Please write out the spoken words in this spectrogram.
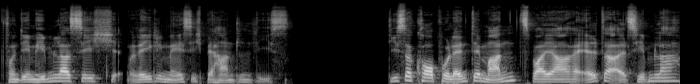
von dem Himmler sich regelmäßig behandeln ließ. Dieser korpulente Mann, zwei Jahre älter als Himmler,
